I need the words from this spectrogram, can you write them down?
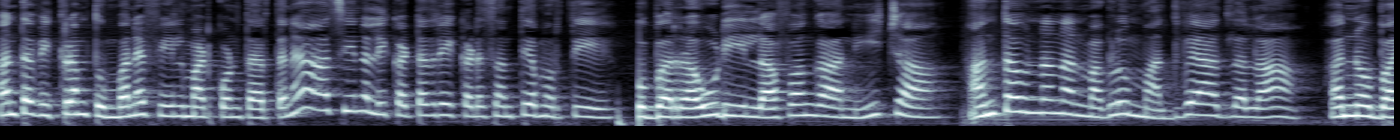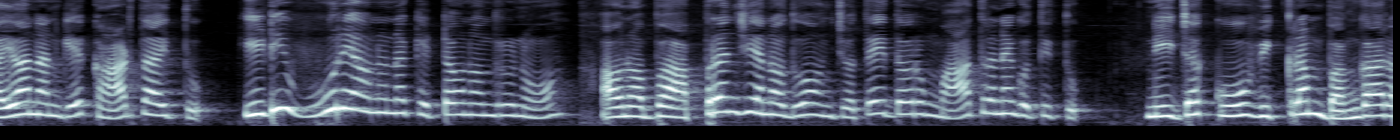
ಅಂತ ವಿಕ್ರಮ್ ತುಂಬಾನೇ ಫೀಲ್ ಮಾಡ್ಕೊಳ್ತಾ ಇರ್ತಾನೆ. ಆ ಸೀನಲ್ಲಿ ಕಟ್ಟದ್ರೆ ಈ ಕಡೆ ಸಂತ್ಯಮೂರ್ತಿ, ಒಬ್ಬ ರೌಡಿ, ಲಫಂಗ, ನೀಚ ಅಂತವನ್ನ ನನ್ನ ಮಗಳು ಮದ್ವೆ ಆದ್ಲಲ್ಲ ಅನ್ನೋ ಭಯ ನನ್ಗೆ ಕಾಡ್ತಾ ಇತ್ತು. ಇಡೀ ಊರೇ ಅವನನ್ನ ಕೆಟ್ಟವನಂದ್ರು ಅವನೊಬ್ಬ ಅಪ್ರಂಜಿ ಅನ್ನೋದು ಅವನ ಜೊತೆ ಇದ್ದವ್ರಿಗೆ ಮಾತ್ರನೇ ಗೊತ್ತಿತ್ತು. ನಿಜಕ್ಕೂ ವಿಕ್ರಮ್ ಬಂಗಾರ.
